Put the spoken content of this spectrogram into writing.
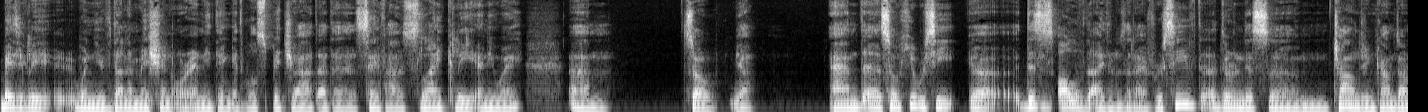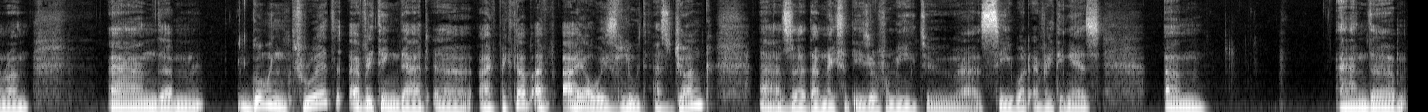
basically, when you've done a mission or anything, it will spit you out at a safe house, likely anyway. Um, so yeah, and uh, so here we see uh, this is all of the items that I've received uh, during this um, challenging countdown run, and um, going through it, everything that uh, I've picked up, I've, i always loot as junk, as uh, that makes it easier for me to uh, see what everything is. Um, and um,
